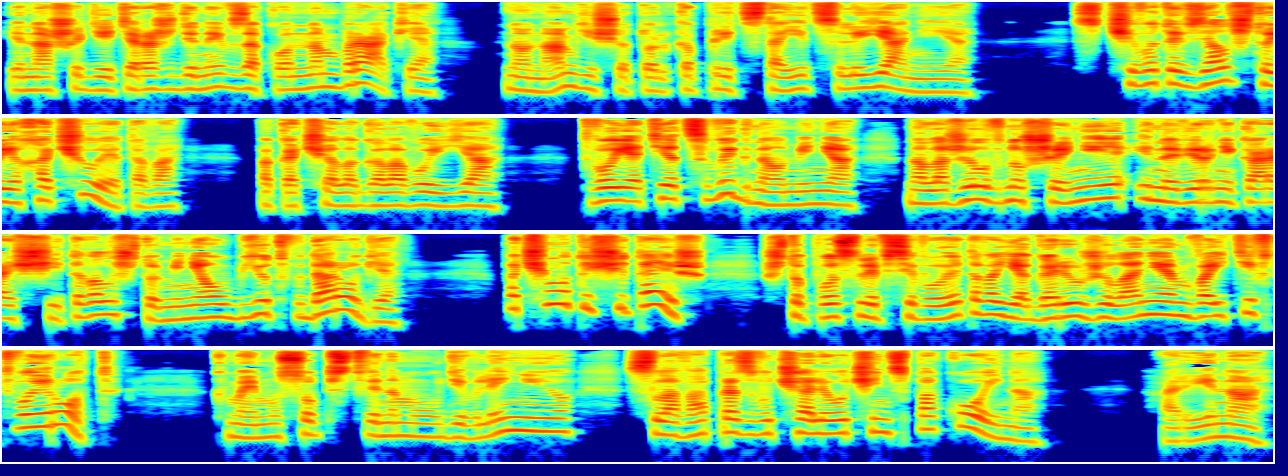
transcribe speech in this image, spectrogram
и наши дети рождены в законном браке, но нам еще только предстоит слияние». «С чего ты взял, что я хочу этого?» — покачала головой я. «Твой отец выгнал меня, наложил внушение и наверняка рассчитывал, что меня убьют в дороге. Почему ты считаешь, что после всего этого я горю желанием войти в твой род?» К моему собственному удивлению, слова прозвучали очень спокойно. «Арина...»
